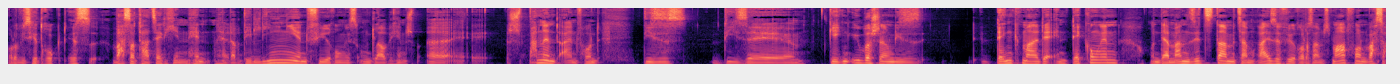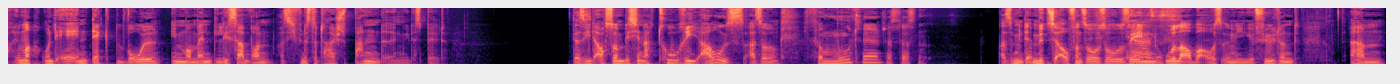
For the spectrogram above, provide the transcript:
oder wie es gedruckt ist, was er tatsächlich in den Händen hält. Aber die Linienführung ist unglaublich äh, spannend einfach. Und dieses, diese Gegenüberstellung, dieses Denkmal der Entdeckungen und der Mann sitzt da mit seinem Reiseführer oder seinem Smartphone, was auch immer, und er entdeckt wohl im Moment Lissabon. Also ich finde es total spannend irgendwie, das Bild. Das sieht auch so ein bisschen nach Touri aus. Also ich vermute, dass das also mit der Mütze auf und so, so sehen ja, Urlauber aus irgendwie gefühlt und ähm,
